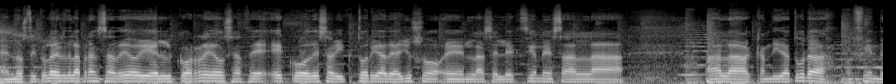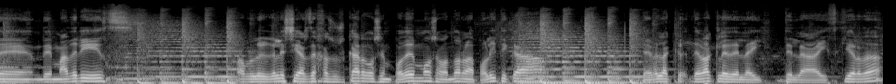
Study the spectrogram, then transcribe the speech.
En los titulares de la prensa de hoy, el correo se hace eco de esa victoria de Ayuso en las elecciones a la, a la candidatura en fin, de, de Madrid Pablo Iglesias deja sus cargos en Podemos, abandona la política. Debacle de la, de la izquierda.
